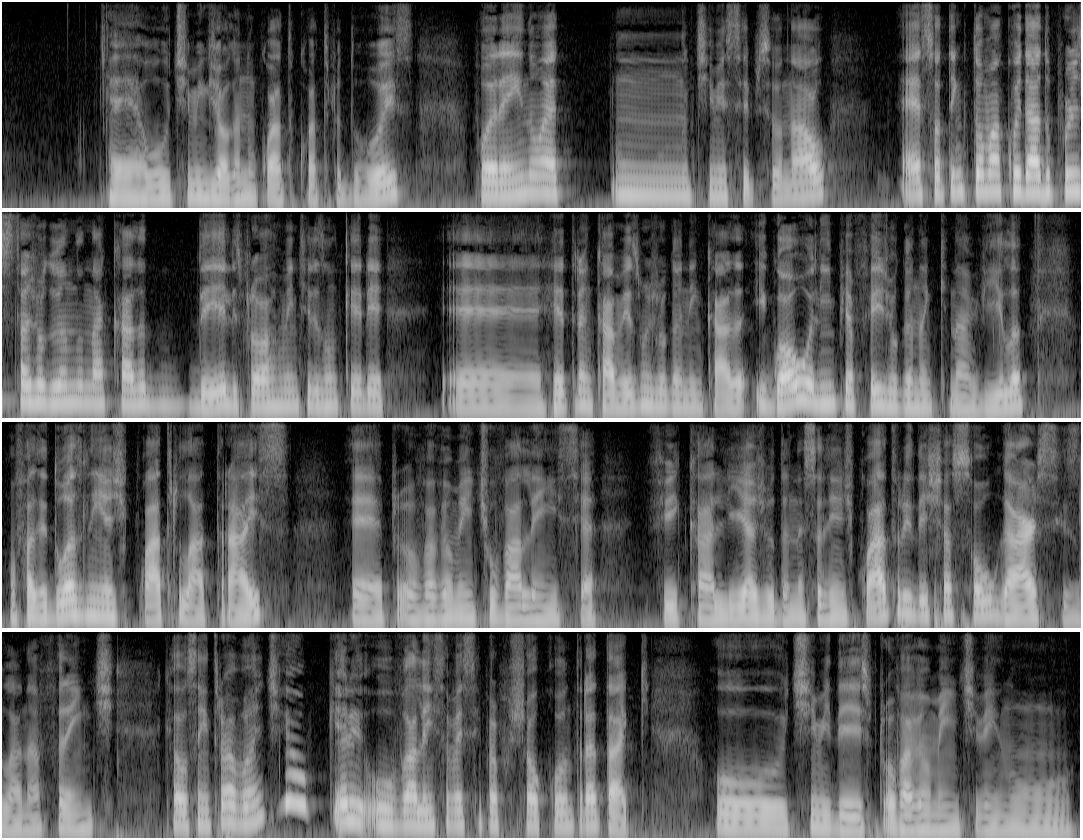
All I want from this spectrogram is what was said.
É o time que joga no 4-4-2, porém não é um time excepcional. É, só tem que tomar cuidado por estar jogando na casa deles, provavelmente eles vão querer é, retrancar mesmo jogando em casa, igual o Olímpia fez jogando aqui na Vila. Vão fazer duas linhas de quatro lá atrás. É, provavelmente o Valência fica ali ajudando nessa linha de quatro e deixa só o Garces lá na frente, que é o centroavante, e o, ele, o Valência vai ser para puxar o contra-ataque. O time deles provavelmente vem no,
